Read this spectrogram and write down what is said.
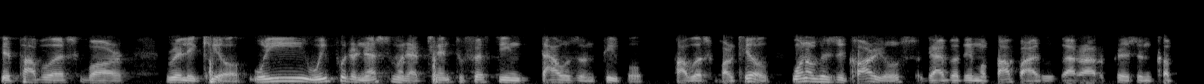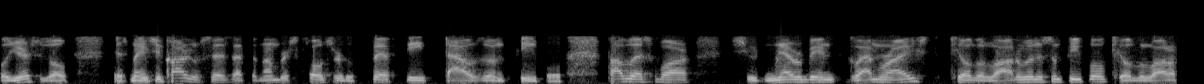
did Pablo Escobar really kill? We we put an estimate at ten to fifteen thousand people Pablo Escobar killed. one of his sicarios, a guy by the name of Popeye, who got out of prison a couple of years ago, his main sicario says that the number is closer to 50,000 people. Pablo Escobar should never been glamorized, killed a lot of innocent people, killed a lot of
